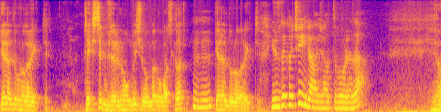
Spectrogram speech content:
genelde buralara gitti. Tekstil üzerine olduğu için onlar o baskılar genelde oralara gitti. Yüzde kaçı ihracattı bu arada? Ya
